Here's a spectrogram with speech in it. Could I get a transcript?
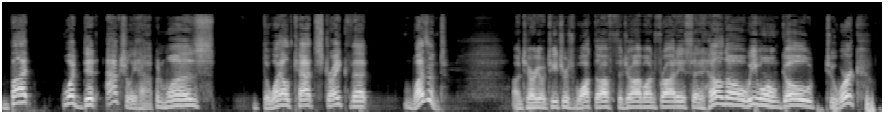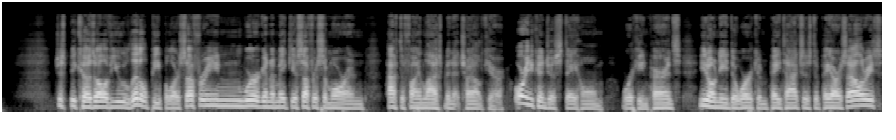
But what did actually happen was the Wildcat strike that wasn't. Ontario teachers walked off the job on Friday, said, Hell no, we won't go to work. Just because all of you little people are suffering, we're going to make you suffer some more and have to find last minute childcare. Or you can just stay home, working parents. You don't need to work and pay taxes to pay our salaries.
